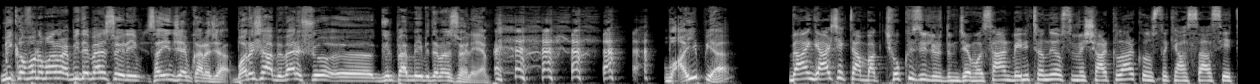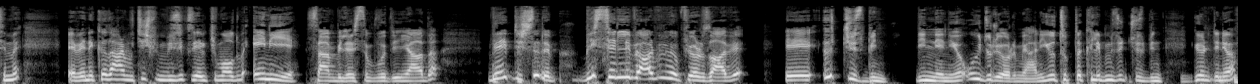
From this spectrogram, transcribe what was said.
mikrofonu bana ver bir de ben söyleyeyim Sayın Cem Karaca. Barış abi ver şu e, Gülpembe'yi bir de ben söyleyeyim. Bu ayıp ya. Ben gerçekten bak çok üzülürdüm Cemo. Sen beni tanıyorsun ve şarkılar konusundaki hassasiyetimi e, ve ne kadar müthiş bir müzik zevkim olduğumu en iyi sen bilirsin bu dünyada. Ve düşünsene biz seninle bir albüm yapıyoruz abi. E, 300 bin dinleniyor. Uyduruyorum yani. YouTube'da klibimiz 300 bin görüntüleniyor.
